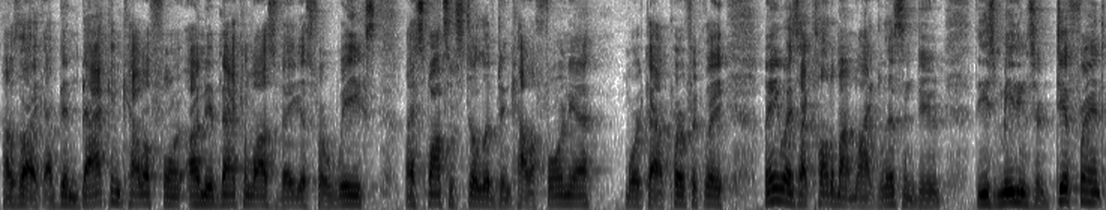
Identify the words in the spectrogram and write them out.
I was like, I've been back in California. I've been back in Las Vegas for weeks. My sponsor still lived in California worked out perfectly. But anyways, I called him, I'm like, listen, dude, these meetings are different.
